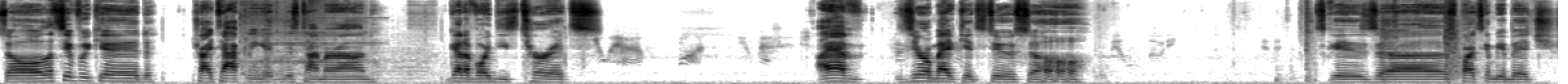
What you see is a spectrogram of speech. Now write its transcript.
So let's see if we could try tackling it this time around. Gotta avoid these turrets. I have zero medkits too, so this is uh, this part's gonna be a bitch.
